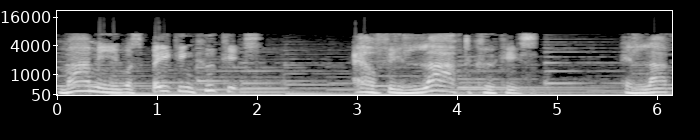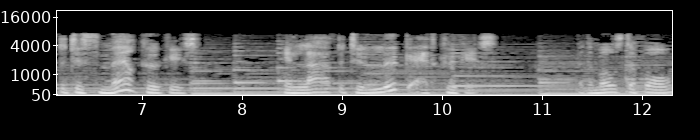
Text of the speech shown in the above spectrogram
Mommy was baking cookies. Alfie loved cookies. He loved to smell cookies. He loved to look at cookies. But most of all,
